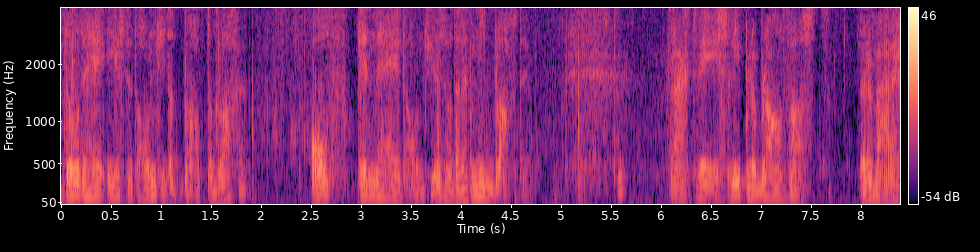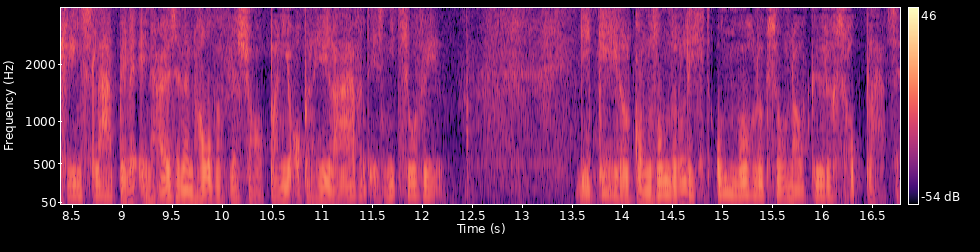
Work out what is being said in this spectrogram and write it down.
Doodde hij eerst het hondje dat begon te blaffen? Of kende hij het hondje zodat het niet blafte? Vraag 2. Sliep Leblanc vast? Er waren geen slaappillen in huis en een halve fles champagne op een hele avond is niet zoveel. Die kerel kon zonder licht onmogelijk zo nauwkeurig schot plaatsen.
